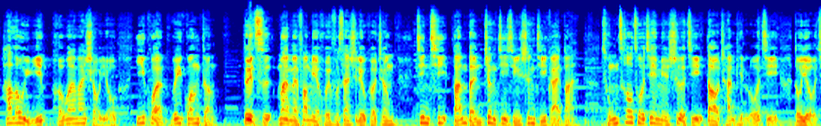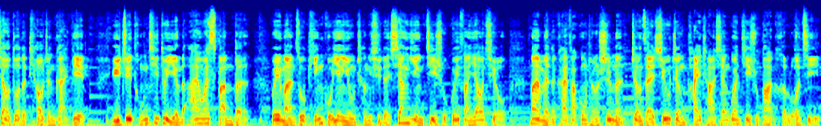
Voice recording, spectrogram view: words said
Hello 语音和 YY 手游、一贯、微光等。对此，麦麦方面回复三十六氪称，近期版本正进行升级改版，从操作界面设计到产品逻辑都有较多的调整改变。与之同期对应的 iOS 版本，为满足苹果应用程序的相应技术规范要求，麦麦的开发工程师们正在修正排查相关技术 bug 和逻辑。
